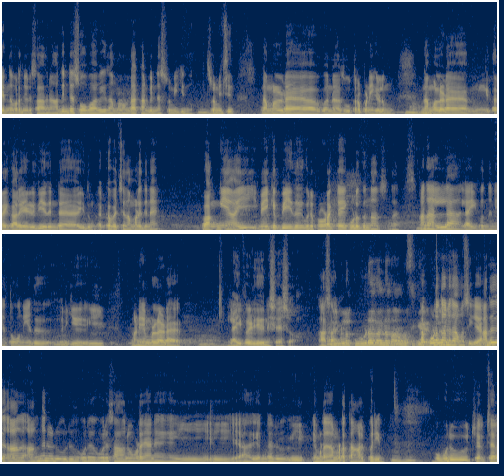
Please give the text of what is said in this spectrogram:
എന്ന് പറഞ്ഞൊരു സാധനം അതിന്റെ സ്വാഭാവികത നമ്മൾ ഉണ്ടാക്കാൻ പിന്നെ ശ്രമിക്കുന്നു. ശ്രമിച്ച് നമ്മളുടെ പിന്നെ സൂത്രപ്പണികളും നമ്മളുടെ ഇത്രയും കാലം എഴുതിയതിന്റെ ഇതും ഒക്കെ വെച്ച് നമ്മൾ ഇതിനെ ഭംഗിയായി മേക്കപ്പ് ചെയ്ത് ഒരു പ്രോഡക്റ്റ് ആയി കൊടുക്കുന്ന അതല്ല ലൈഫ് എന്ന് തന്നെയാണ് തോന്നിയത് എനിക്ക് ഈ മണിയമ്പിള്ളയുടെ ലൈഫ് എഴുതിയതിന് ശേഷമാണ് കൂടെ തന്നെ താമസിക്കുക. അത് അങ്ങനെ ഒരു ഒരു ഒരു ഒരു സാധനവും കൂടെ ഞാൻ ഈ എന്റെ ഒരു ഈ നമ്മുടെ നമ്മുടെ താല്പര്യം. ഒരു ചില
